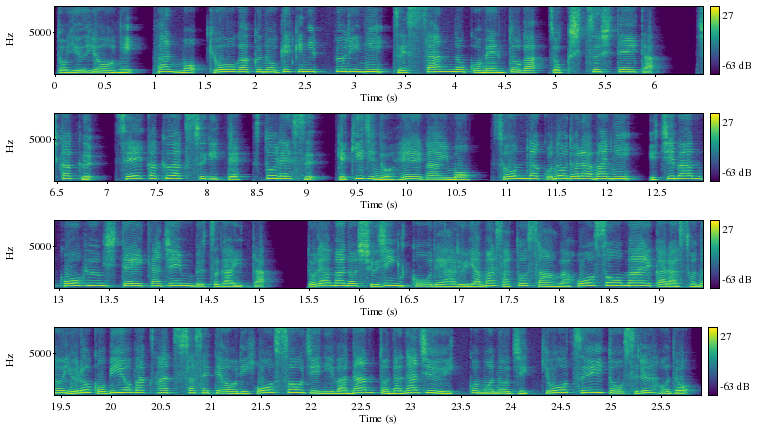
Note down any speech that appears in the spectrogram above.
というように、ファンも驚愕の激にっぷりに絶賛のコメントが続出していた。近く、性格悪すぎてストレス、激時の弊害も、そんなこのドラマに一番興奮していた人物がいた。ドラマの主人公である山里さんは放送前からその喜びを爆発させており放送時にはなんと71個もの実況ツイートをするほど。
